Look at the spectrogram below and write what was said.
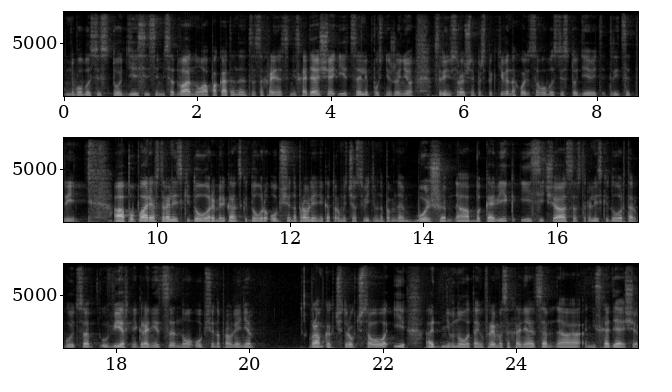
в области 110.72, ну а пока тенденция сохраняется нисходящая и цели по снижению в среднесрочной перспективе находятся в области 109.33. А по паре австралийский доллар, американский доллар, общее направление, которое мы сейчас видим, напоминаем, больше а, боковик. И сейчас австралийский доллар торгуется у верхней границы, но общее направление – в рамках 4-часового и а, дневного таймфрейма сохраняется а, нисходящее.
